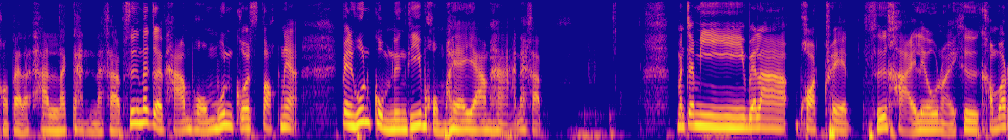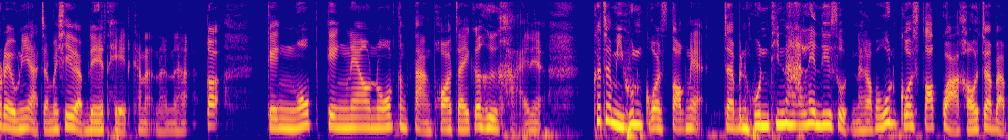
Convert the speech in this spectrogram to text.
ของแต่ละท่านละกันนะครับ ซึ่งถ้าเกิดถามผมหุ้น growth stock เนี่ยเป็นหุ้นกลุ่มหนึ่งที่ผมพยายามหานะครับมันจะมีเวลาพอร์ต trade ซื้อขายเร็วหน่อยคือคำว่าเร็วนี่อาจจะไม่ใช่แบบ day trade ขนาดนั้นนะฮะก็ เก็งงบเก็งแนวโน้มต่างๆ พอใจก็คือขายเนี่ยก็จะมีหุ้น growth stock เนี่ยจะเป็นหุ้นที่น่าเล่นที่สุดนะครับเพราะหุ้น growth stock กว่าเขาจะแบบ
